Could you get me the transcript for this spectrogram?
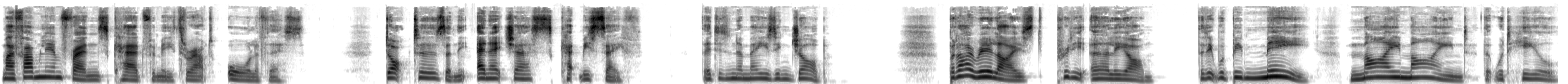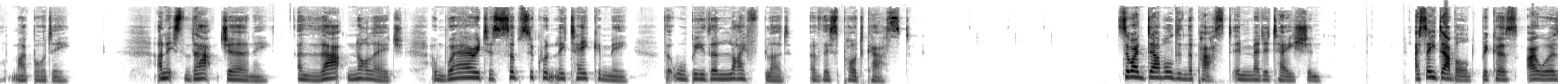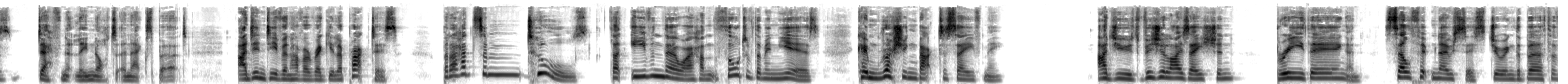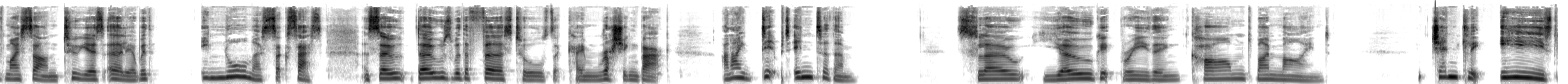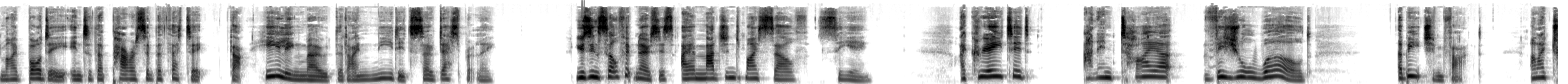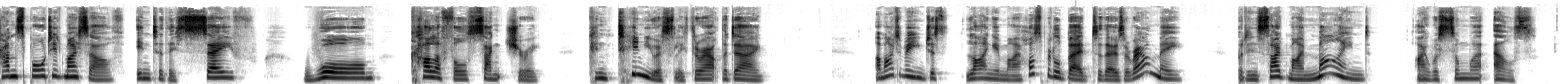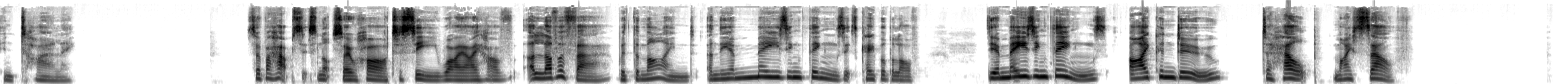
My family and friends cared for me throughout all of this. Doctors and the NHS kept me safe. They did an amazing job. But I realised pretty early on that it would be me, my mind, that would heal my body. And it's that journey and that knowledge and where it has subsequently taken me that will be the lifeblood of this podcast. So I dabbled in the past in meditation. I say dabbled because I was definitely not an expert. I didn't even have a regular practice, but I had some tools that, even though I hadn't thought of them in years, came rushing back to save me. I'd used visualization, breathing, and self hypnosis during the birth of my son two years earlier with enormous success. And so those were the first tools that came rushing back, and I dipped into them. Slow yogic breathing calmed my mind, gently eased my body into the parasympathetic, that healing mode that I needed so desperately. Using self hypnosis, I imagined myself seeing. I created an entire visual world, a beach, in fact, and I transported myself into this safe, warm, colourful sanctuary continuously throughout the day. I might have been just lying in my hospital bed to those around me, but inside my mind, I was somewhere else entirely. So perhaps it's not so hard to see why I have a love affair with the mind and the amazing things it's capable of, the amazing things I can do to help myself.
